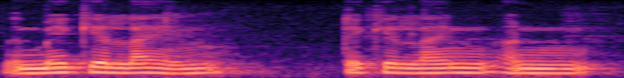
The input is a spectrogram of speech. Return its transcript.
Then make a line take a line and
